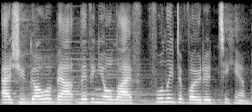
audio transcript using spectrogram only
as you go about living your life fully devoted to Him.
